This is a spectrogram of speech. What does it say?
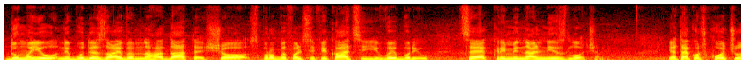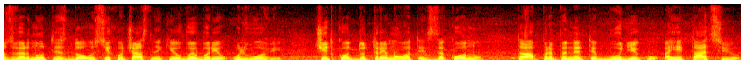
Думаю, не буде зайвим нагадати, що спроби фальсифікації виборів це кримінальний злочин. Я також хочу звернутися до усіх учасників виборів у Львові, чітко дотримуватись закону та припинити будь-яку агітацію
